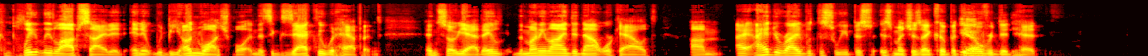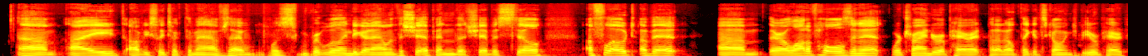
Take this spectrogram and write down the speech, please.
completely lopsided and it would be unwatchable. And that's exactly what happened. And so, yeah, they the money line did not work out. Um, I, I had to ride with the sweep as, as much as I could, but the Yeah. over did hit. Um, I obviously took the Mavs. I was willing to go down with the ship, and the ship is still afloat a bit. Um, there are a lot of holes in it. We're trying to repair it, but I don't think it's going to be repaired.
